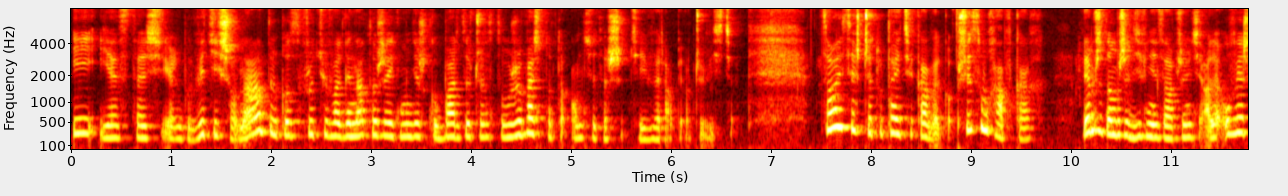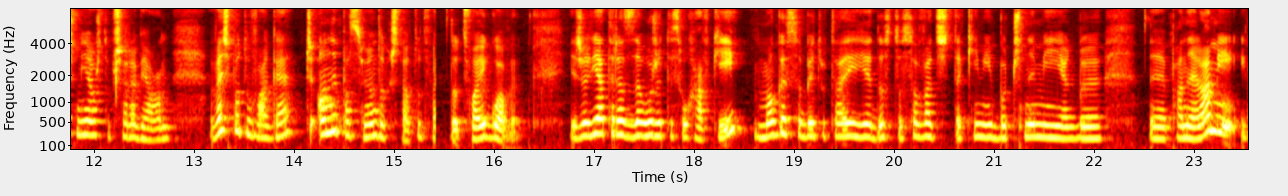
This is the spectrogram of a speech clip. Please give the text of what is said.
i jesteś jakby wyciszona, tylko zwróć uwagę na to, że jak będziesz go bardzo często używać, no to on się też szybciej wyrabia oczywiście. Co jest jeszcze tutaj ciekawego? Przy słuchawkach Wiem, że to może dziwnie zabrzmieć, ale uwierz mi, ja już to przerabiałam. Weź pod uwagę, czy one pasują do kształtu do Twojej głowy. Jeżeli ja teraz założę te słuchawki, mogę sobie tutaj je dostosować takimi bocznymi jakby e, panelami i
